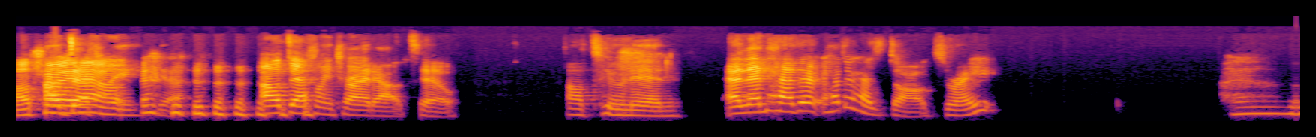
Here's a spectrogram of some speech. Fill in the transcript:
I'll try I'll it definitely, out. yeah. I'll definitely try it out too. I'll tune in. And then Heather, Heather has dogs, right? Um,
